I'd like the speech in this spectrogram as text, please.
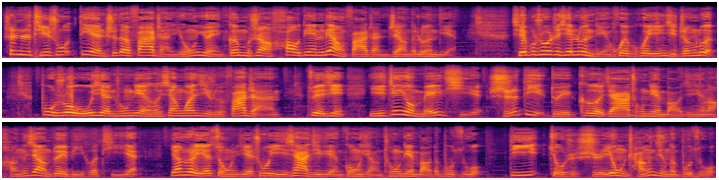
甚至提出电池的发展永远跟不上耗电量发展这样的论点。且不说这些论点会不会引起争论，不说无线充电和相关技术的发展，最近已经有媒体实地对各家充电宝进行了横向对比和体验。秧歌也总结出以下几点共享充电宝的不足：第一，就是使用场景的不足。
